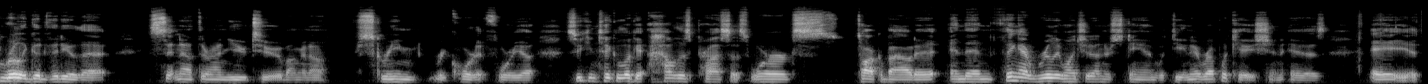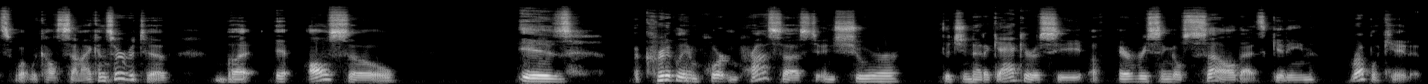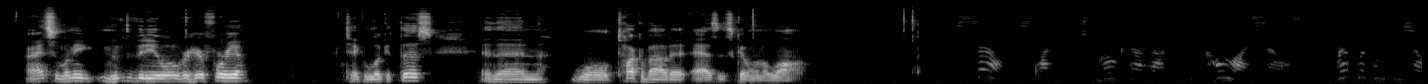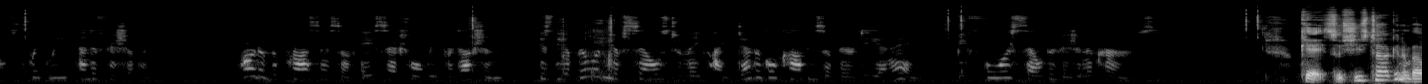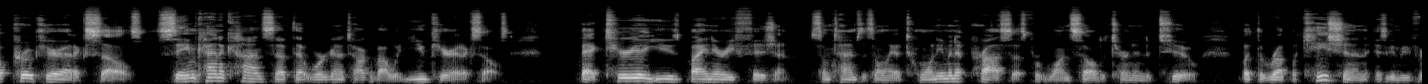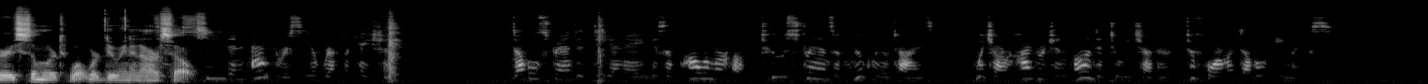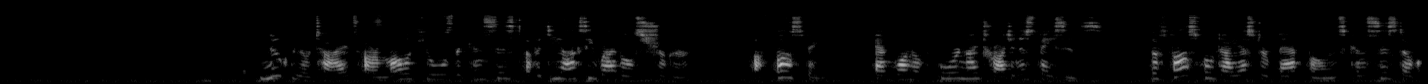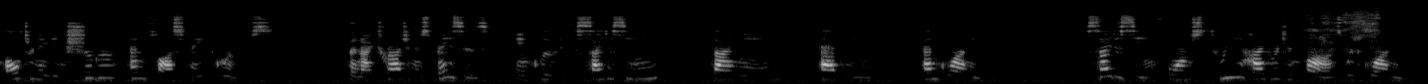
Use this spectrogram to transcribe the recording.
really good video that is sitting out there on YouTube. I'm going to screen record it for you so you can take a look at how this process works, talk about it, and then the thing I really want you to understand with DNA replication is A, it's what we call semi-conservative, but it also is a critically important process to ensure the genetic accuracy of every single cell that's getting replicated. Alright, so let me move the video over here for you. Take a look at this, and then we'll talk about it as it's going along. Cells, like these prokaryotic E. coli cells, replicate themselves quickly and efficiently. Part of the process of asexual reproduction is the ability of cells to make identical copies of their before cell division occurs. Okay, so she's talking about prokaryotic cells. Same kind of concept that we're going to talk about with eukaryotic cells. Bacteria use binary fission. Sometimes it's only a 20 minute process for one cell to turn into two, but the replication is going to be very similar to what we're doing in our cells. Speed and accuracy of replication. Double-stranded DNA is a polymer of two strands of nucleotides which are hydrogen bonded to each other to form a double helix. Nucleotides are molecules that consist of a deoxyribose sugar, a phosphate, and one of four nitrogenous bases. The phosphodiester backbones consist of alternating sugar and phosphate groups. The nitrogenous bases include cytosine, thymine, adenine, and guanine. Cytosine forms three hydrogen bonds with guanine,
